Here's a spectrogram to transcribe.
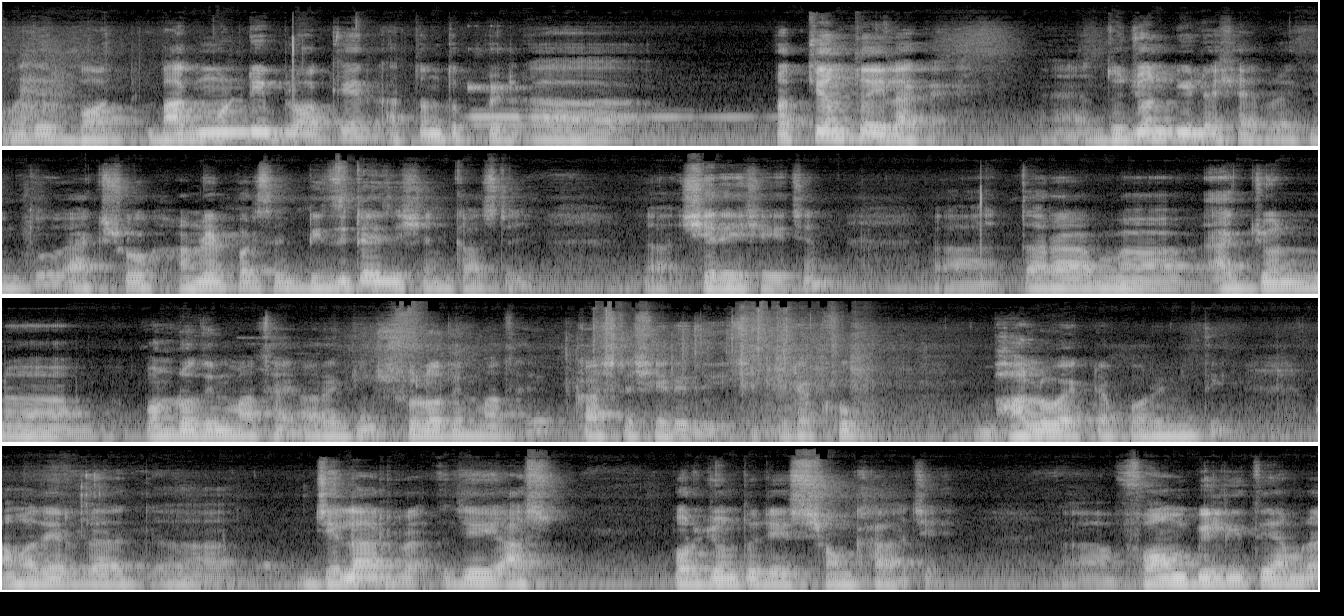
আমাদের বাগ- বাগমুন্ডি ব্লকের অত্যন্ত প্রত্যন্ত এলাকায় হ্যাঁ, দুজন বিএলও সাহেবরা কিন্তু একশো হান্ড্রেড পার্সেন্ট ডিজিটাইজেশন কাজটা সেরে এসে গেছেন। তারা একজন পনেরো দিন মাথায় আর একজন ষোলো দিন মাথায় কাজটা সেরে দিয়েছেন। এটা খুব ভালো একটা পরিণতি। আমাদের জেলার যে আস, পর্যন্ত যে সংখ্যা আছে ফর্ম বিলিতে আমরা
